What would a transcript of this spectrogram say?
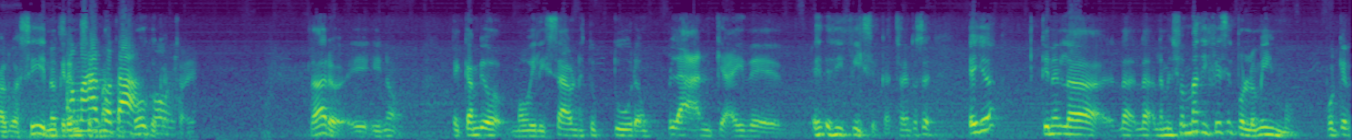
algo así, no queremos ser más tampoco, ¿cachai? Claro, y, no. En cambio, movilizar una estructura, un plan que hay de... Es, es difícil, ¿cachai? Entonces, ellos tienen la, la, misión más difícil por lo mismo, porque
